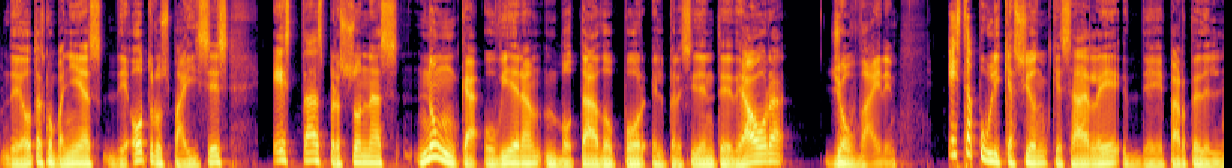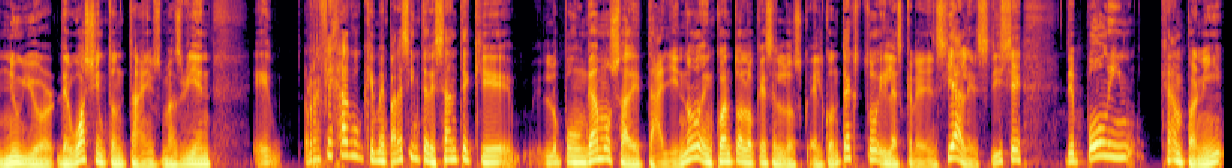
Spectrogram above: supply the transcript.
de otras compañías de otros países, estas personas nunca hubieran votado por el presidente de ahora, Joe Biden. Esta publicación que sale de parte del New York, del Washington Times, más bien, eh, refleja algo que me parece interesante que lo pongamos a detalle, ¿no? En cuanto a lo que es el, contexto y las credenciales. Dice, The Polling Company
